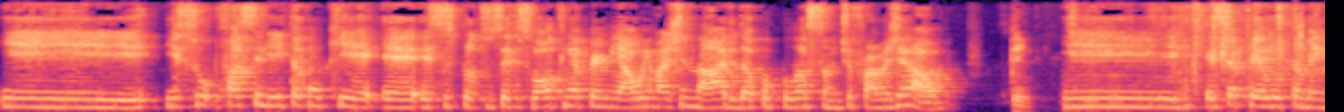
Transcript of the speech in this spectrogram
e isso facilita com que é, esses produtos eles voltem a permear o imaginário da população de forma geral. E esse apelo também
